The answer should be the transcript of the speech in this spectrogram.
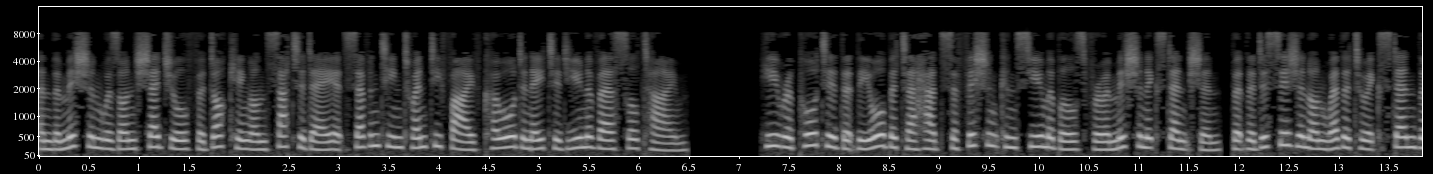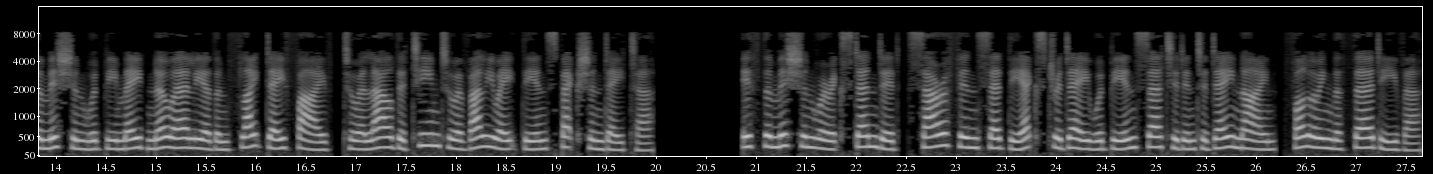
and the mission was on schedule for docking on Saturday at 1725 Coordinated Universal Time. He reported that the orbiter had sufficient consumables for a mission extension, but the decision on whether to extend the mission would be made no earlier than Flight Day 5, to allow the team to evaluate the inspection data. If the mission were extended, Sarafin said the extra day would be inserted into Day 9, following the third EVA.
